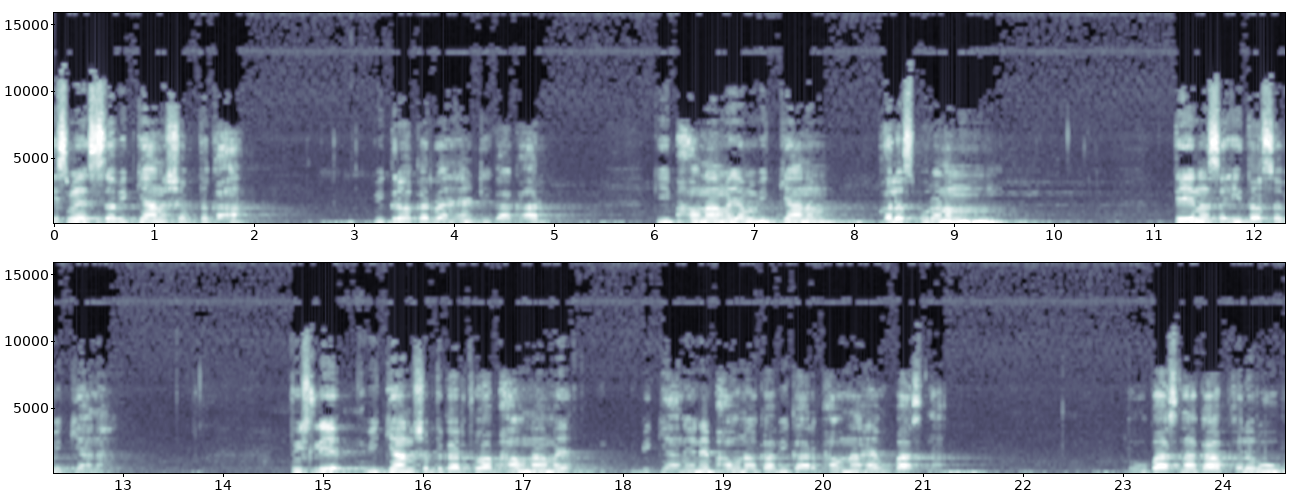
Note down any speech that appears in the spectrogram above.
इसमें सविज्ञान शब्द का विग्रह कर रहे हैं टीकाकार। कि भावनामय विज्ञानम फलस्फुरणम तेन सहित सविज्ञान। तो इसलिए विज्ञान शब्द का अर्थ हुआ भावनामय विज्ञान यानी भावना का विकार। भावना है उपासना। तो उपासना का फल रूप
